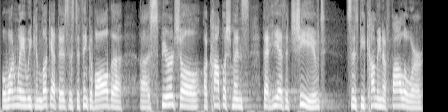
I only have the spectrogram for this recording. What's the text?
But one way we can look at this is to think of all the uh, spiritual accomplishments that he has achieved since becoming a follower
